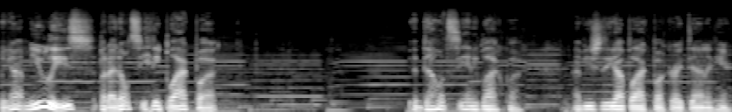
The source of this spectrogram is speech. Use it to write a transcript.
We got muleys, but I don't see any black buck. I don't see any black buck. I've usually got black buck right down in here.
